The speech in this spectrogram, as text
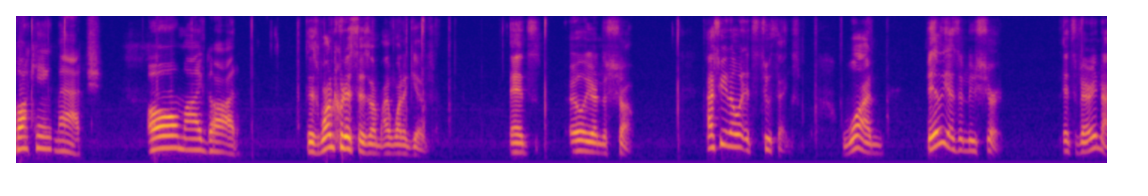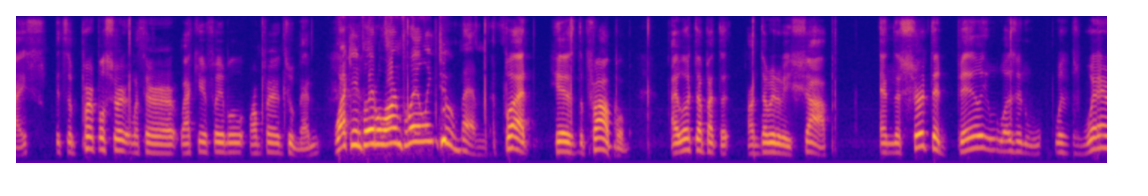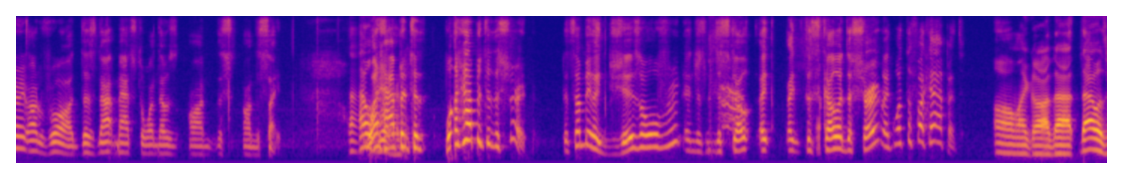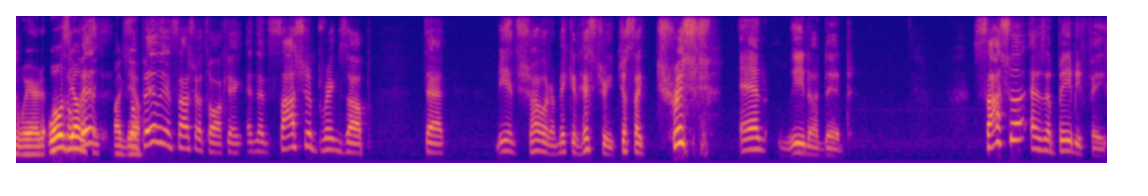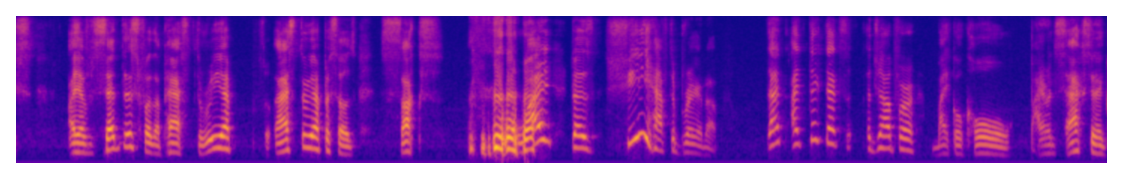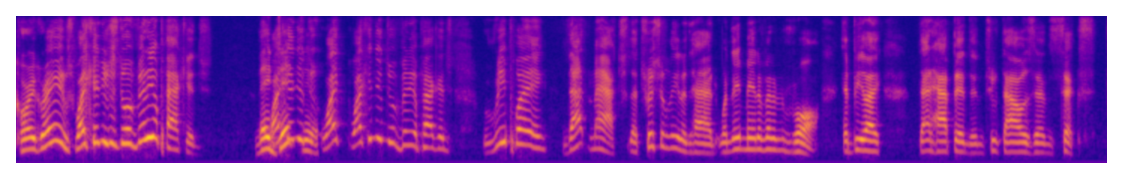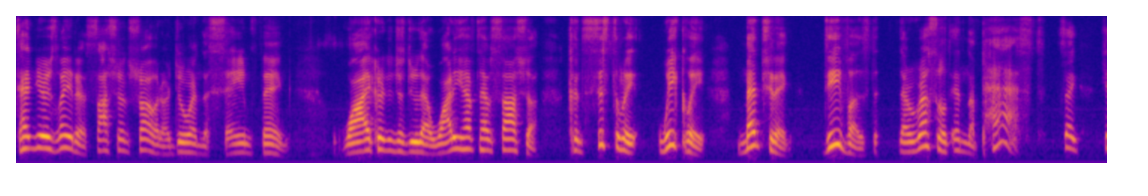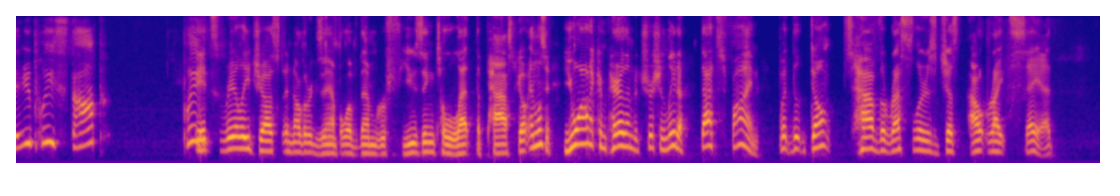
fucking match. Oh my god. There's one criticism I want to give. And it's earlier in the show. Actually, you know what? It's two things. One, Bayley has a new shirt. It's very nice. It's a purple shirt with her wacky inflatable arm flailing two men. Wacky inflatable arm flailing two men. But here's the problem. I looked up at the on WWE shop, and the shirt that Bayley was in was wearing on Raw does not match the one that was on the on the site. What weird. happened to what happened to the shirt? Did somebody like jizz all over it and just discolor like like discolored the shirt? Like what the fuck happened? Oh my god, that that was weird. What was the other Ba- thing bugged so you? Bayley and Sasha are talking, and then Sasha brings up that me and Charlotte are making history, just like Trish and Lita did. Sasha as a babyface, I have said this for the past three ep- last three episodes, sucks. Why does she have to bring it up? That I think that's a job for Michael Cole, Byron Saxton, and Corey Graves. Why can't you just do a video package? they why did can't you do. do, why why can't you do a video package replaying that match that Trish and Lita had when they made event in Raw and be like that happened in 2006. 10 years later, Sasha and Charlotte are doing the same thing. Why couldn't you just do that? Why do you have to have Sasha consistently, weekly, mentioning divas that, wrestled in the past? It's like, can you please stop? Please. It's really just another example of them refusing to let the past go. And listen, you want to compare them to Trish and Lita, that's fine. But th- don't have the wrestlers just outright say it.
